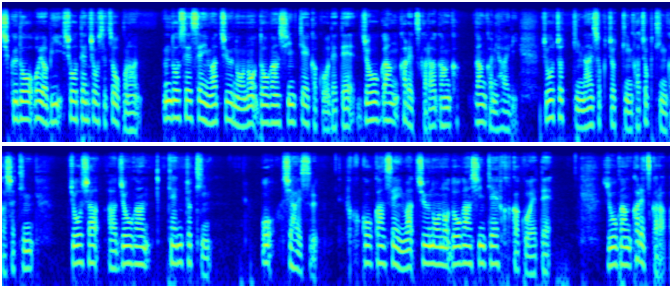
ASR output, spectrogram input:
縮動及び焦点調節を行う。運動性繊維は中脳の動眼神経核を出て、上眼下列から眼眼下に入り、上直筋、内側直筋、下直筋、下斜筋、上斜あ上眼転直筋を支配する。副交感繊維は中脳の動眼神経腹核を得て、上眼下列から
